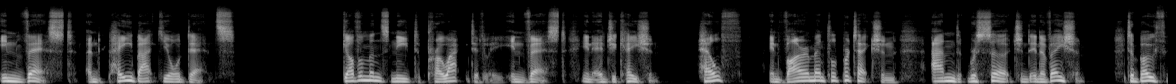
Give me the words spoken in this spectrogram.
Invest and pay back your debts. Governments need to proactively invest in education, health, environmental protection, and research and innovation to both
